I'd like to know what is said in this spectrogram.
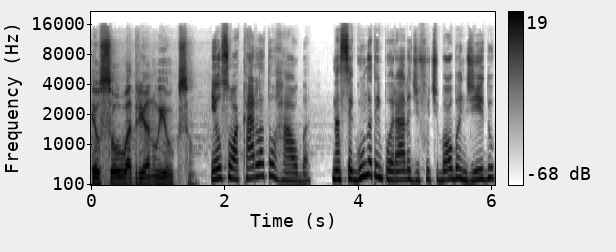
Eu sou o Adriano Wilson. Eu sou a Carla Torralba. Na segunda temporada de Futebol Bandido,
